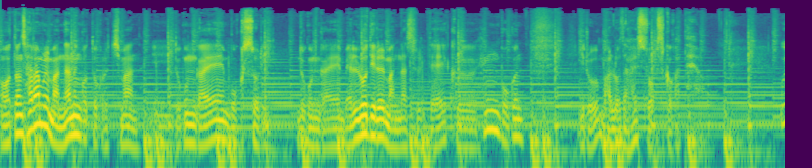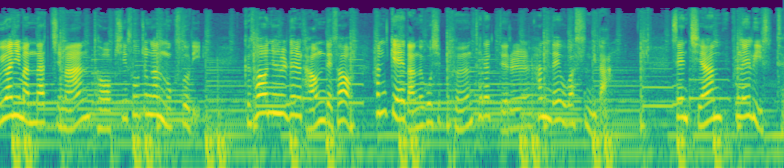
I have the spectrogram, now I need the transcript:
어떤 사람을 만나는 것도 그렇지만 이 누군가의 목소리, 누군가의 멜로디를 만났을 때 그 행복은 이루 말로 다 할 수 없을 것 같아요. 우연히 만났지만 더없이 소중한 목소리. 그 선율들 가운데서 함께 나누고 싶은 트랙들을 한데 뽑았습니다. 센치한 플레이리스트.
